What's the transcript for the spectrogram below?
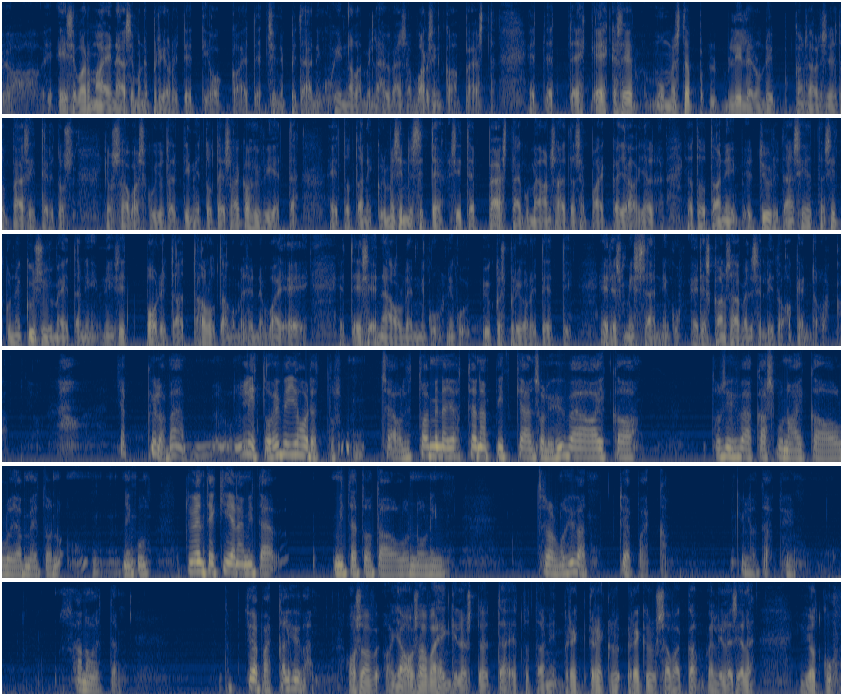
ei se varmaan enää semmoinen prioriteetti olekaan, että, että sinne pitää niin kuin hinnalla millä hyvänsä varsinkaan päästä. Et, et ehkä, ehkä se mun mielestä Lillerundin kansainvälisen liiton pääsihteeri tuossa jossain vaiheessa, kun juteltiin, niin totesi aika hyvin, että et, tota, niin kyllä me sinne sitten, sitten päästään, kun me ansaitaan se paikka ja, ja, ja tota, niin tyydytään siihen, että sitten kun ne kysyy meitä, niin, niin sitten pohditaan, että halutaanko me sinne vai ei. Että ei se enää ole niin kuin, niin kuin ykkösprioriteetti edes missään niin kuin, edes kansainvälisen liiton agendallakaan. Ja kyllä mä, liitto on hyvin johdettu. Se oli toiminnanjohtajana pitkään, se oli hyvää aikaa, tosi hyvää kasvun aikaa ollut ja meitä on niin kuin työntekijänä, mitä, mitä tota ollut, no niin se on ollut hyvä työpaikka. Kyllä täytyy sanoa, että, että työpaikka oli hyvä osa, ja osaava henkilöstö, että, että tota, niin rekry, rekryssä vaikka välillä siellä jotkut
